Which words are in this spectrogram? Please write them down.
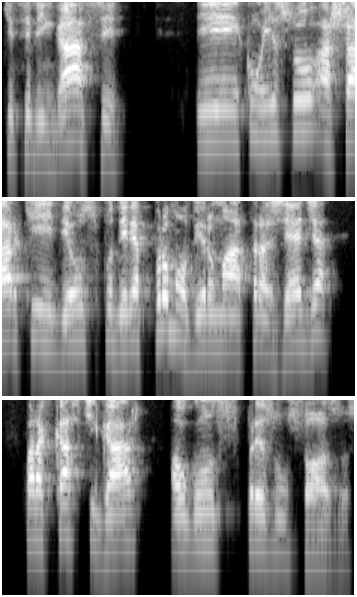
que se vingasse, e com isso achar que Deus poderia promover uma tragédia para castigar alguns presunçosos.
